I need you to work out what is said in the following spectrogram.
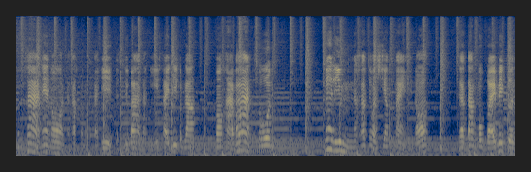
คุ้มค่าแน่นอนนะครับสำหรับใครที่จะซื้อบ้านหลังนี้ ใครที่กำลังมองหาบ้านโซนแม่ริมนะครับ จังหวัดเชียงใหม่เนาะแล้วตั้งงบไว้ไม่เกิน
